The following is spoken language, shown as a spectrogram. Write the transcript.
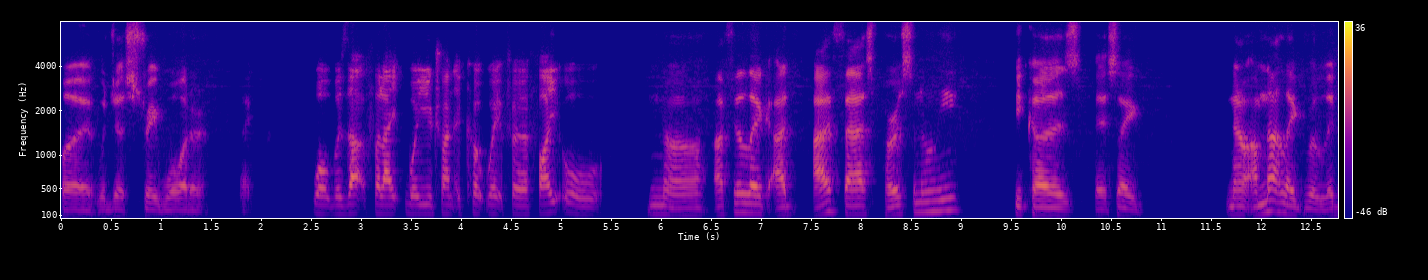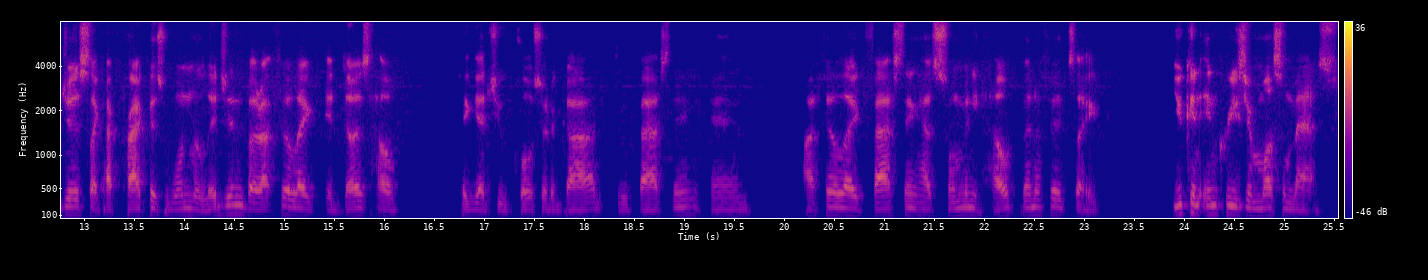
but with just straight water. Like, what was that for? Like, were you trying to cut weight for a fight or? No, I feel like I I fast personally because it's like now I'm not like religious, like I practice one religion, but I feel like it does help to get you closer to God through fasting. And I feel like fasting has so many health benefits. Like you can increase your muscle mass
